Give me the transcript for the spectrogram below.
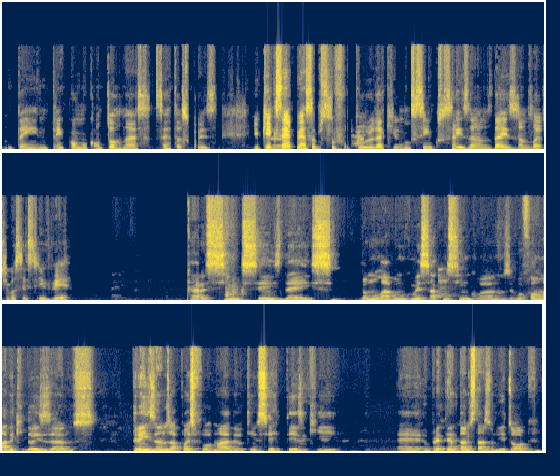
Não tem, não tem como contornar certas coisas. E o que, é. que você pensa para o seu futuro, daqui uns 5, 6 anos, 10 anos, onde você se vê? Cara, 5, 6, 10. vamos lá, vamos começar com cinco anos. Eu vou formar daqui dois anos. Três anos após formado, eu tenho certeza que é, eu pretendo estar nos Estados Unidos, óbvio.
